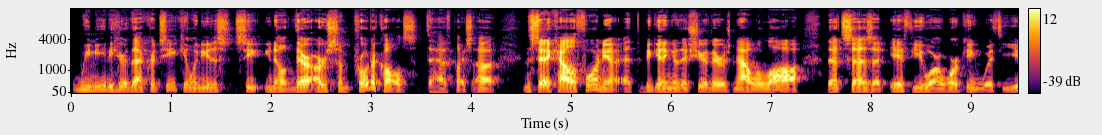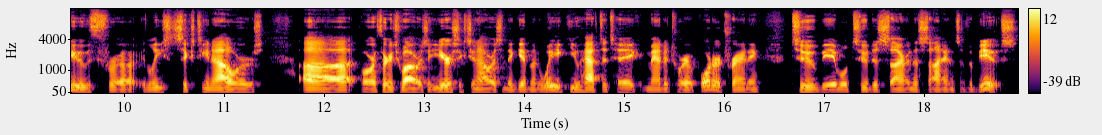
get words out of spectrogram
we need to hear that critique, and we need to see. You know, there are some protocols that have place. Uh, in the state of California, at the beginning of this year, there is now a law that says that if you are working with youth for at least 16 hours. Uh, or 32 hours a year, 16 hours in a given week, you have to take mandatory reporter training to be able to discern the signs of abuse.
